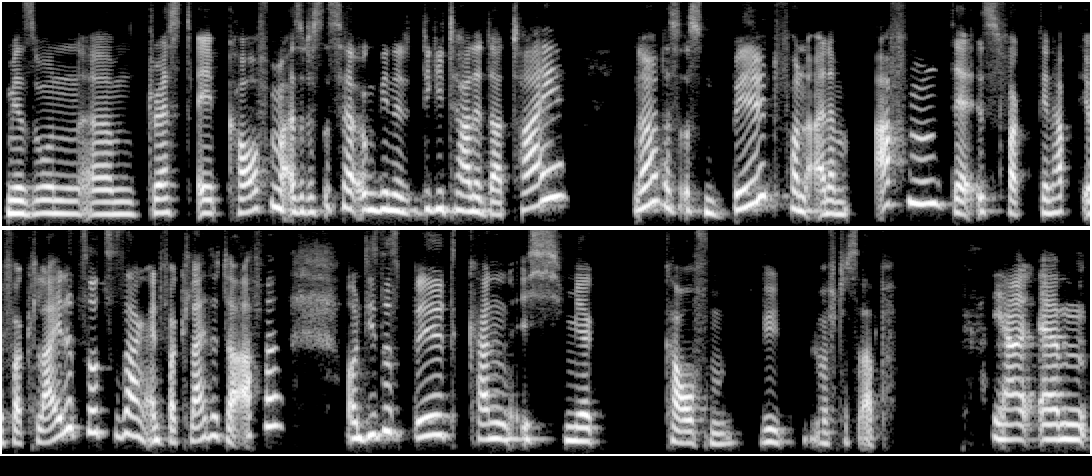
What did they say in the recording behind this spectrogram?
mir so ein ähm, Dressed Ape kaufen, also das ist ja irgendwie eine digitale Datei. Ne? Das ist ein Bild von einem Affen, der ist, den habt ihr verkleidet sozusagen, ein verkleideter Affe. Und dieses Bild kann ich mir kaufen. Wie läuft das ab? Ja, ähm,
